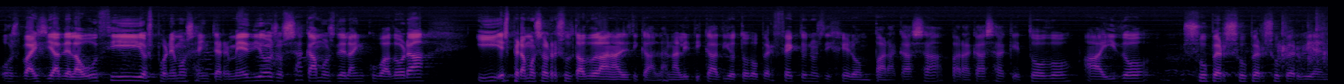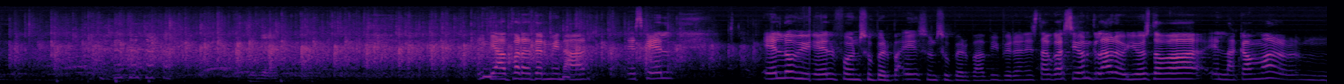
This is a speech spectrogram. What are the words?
os vais ya de la UCI, os ponemos a intermedios, os sacamos de la incubadora y esperamos el resultado de la analítica. La analítica dio todo perfecto y nos dijeron, para casa, para casa, que todo ha ido súper, súper, súper bien. Y ya para terminar, es que él él, lo, él fue un super, es un super papi, pero en esta ocasión, claro, yo estaba en la cama, mm,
